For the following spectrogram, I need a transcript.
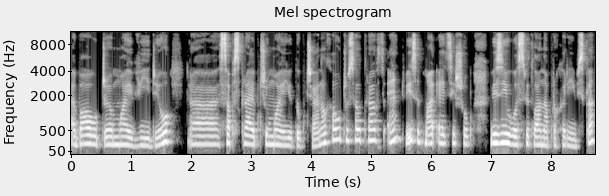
about uh, my video, subscribe to my YouTube channel how to sell crafts and visit my Etsy shop. With you was Svetlana Prokhorivska.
